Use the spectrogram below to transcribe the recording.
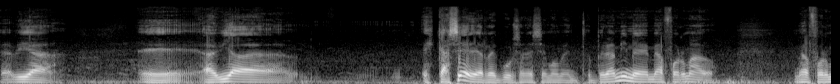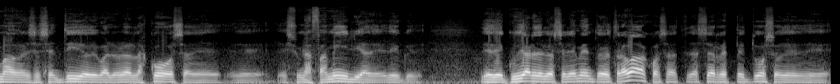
había, eh, había escasez de recursos en ese momento, pero a mí me, ha formado, me ha formado en ese sentido de valorar las cosas, de, es una familia, de, cuidar de los elementos de trabajo, de ser respetuoso desde,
